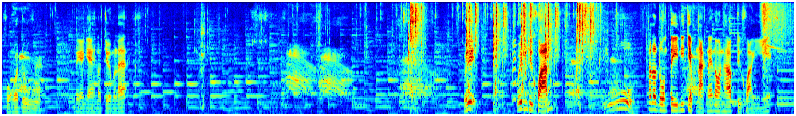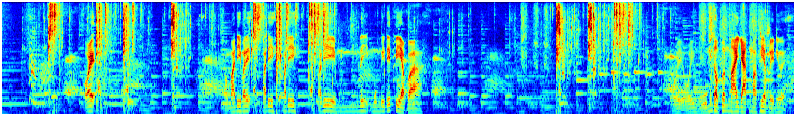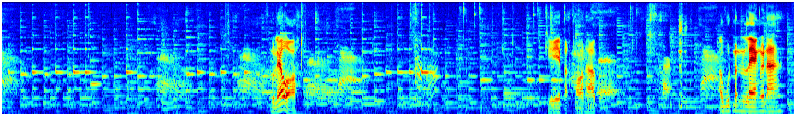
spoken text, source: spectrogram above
คงกระดูกนี่ไงไงเราเจอมาแล้ว เฮ้ยเฮ้ยมันถือขวานอู้ถ้าเราโดนตีนี่เจ็บหนักแน่นอนครับ ถือขวานอย่างนี้โอ้ยเอามาดิมาดิมาดิมาดิมาดิมุมนี้มุมนี้ได้เปรียบว่ะโอ้ยโอ้ยหูมันดอกต้นไม้ยักษ์มาเพียบเลยนี่เว้ยหมดแล้วเหรอ ปักทอครับ อาวุธมันแรงด้วยนะ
